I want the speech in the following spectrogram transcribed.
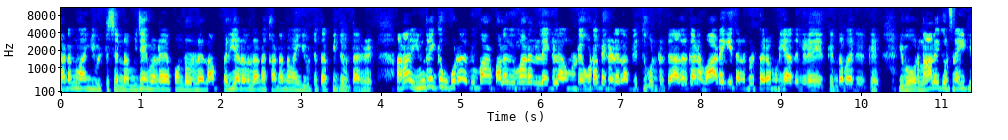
கடன் வாங்கி விட்டு சென்ற விஜய் மலையா போன்றவர்கள் எல்லாம் பெரிய அளவிலான கடனை வாங்கி விட்டு தப்பித்து விட்டார்கள். ஆனால் இன்றைக்கும் கூட விமான பல விமான நிலையங்கள் அவங்களுடைய உடைமைகள் எல்லாம் வித்து கொண்டிருக்கு. அதற்கான வாடகை தளங்கள் பெற முடியாத நிலை இருக்கின்ற மாதிரி இருக்கு. இப்போ ஒரு நாளைக்கு ஃபிளைட்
